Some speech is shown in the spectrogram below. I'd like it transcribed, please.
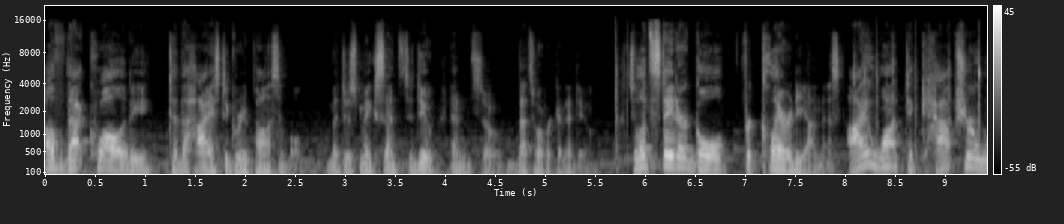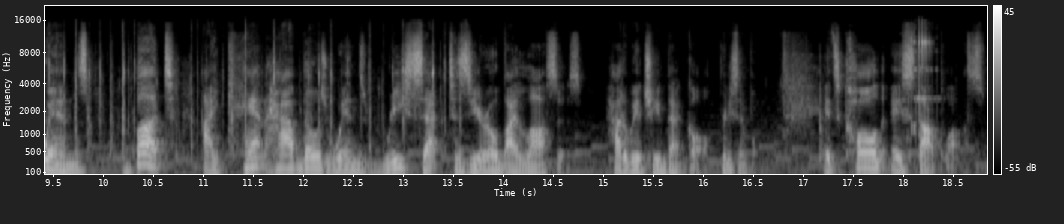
of that quality to the highest degree possible. That just makes sense to do. And so that's what we're gonna do. So let's state our goal for clarity on this. I want to capture wins, but I can't have those wins reset to zero by losses. How do we achieve that goal? Pretty simple. It's called a stop loss.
